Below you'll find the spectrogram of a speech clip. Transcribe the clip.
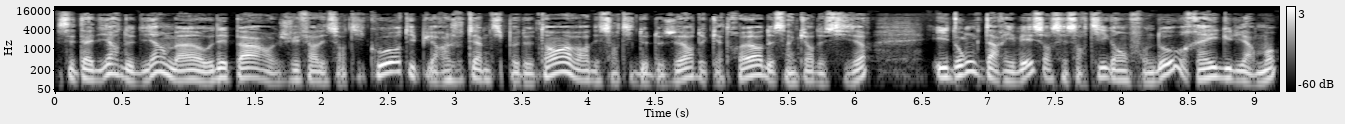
c'est-à-dire de dire, bah, au départ, je vais faire des sorties courtes, et puis rajouter un petit peu de temps, avoir des sorties de 2 heures, de 4 heures, de 5 heures, de 6 heures, et donc d'arriver sur ces sorties grand fond d'eau régulièrement.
